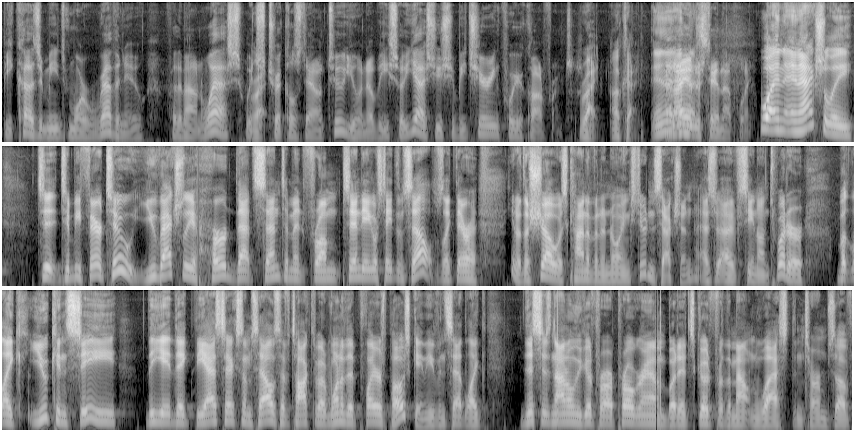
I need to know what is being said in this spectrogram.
because it means more revenue for the Mountain West, which Right. trickles down to UNLV. So yes, you should be cheering for your conference. right. Okay. And, I understand that point. Well, and, and actually, to, to be fair too, you've actually heard that sentiment from San Diego State themselves. Like they're, you know, the show is kind of an annoying student section, as I've seen on Twitter. But like you can see the the, the Aztecs themselves have talked about. One of the players post game even said like. This is not only good for our program, but it's good for the Mountain West in terms of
